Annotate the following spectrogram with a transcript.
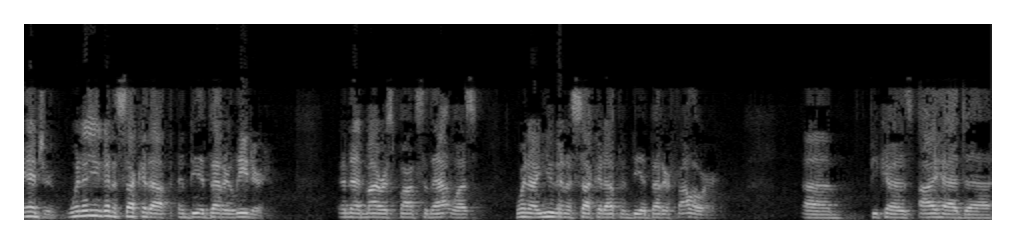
Andrew, when are you going to suck it up and be a better leader? And then my response to that was, when are you going to suck it up and be a better follower? Um, because I had uh,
